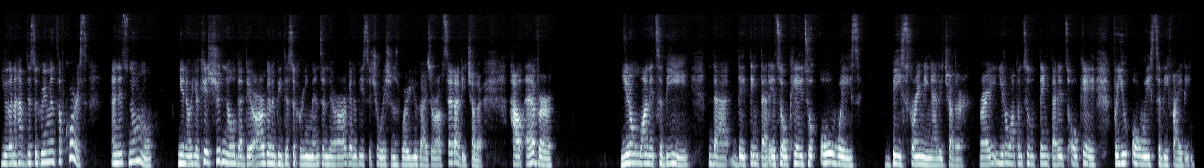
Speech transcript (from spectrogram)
you're going to have disagreements of course and it's normal you know your kids should know that there are going to be disagreements and there are going to be situations where you guys are upset at each other. However you don't want it to be that they think that it's okay to always be screaming at each other right? You don't want them to think that it's okay for you always to be fighting.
